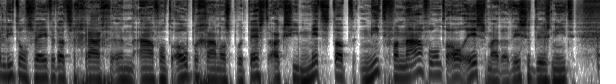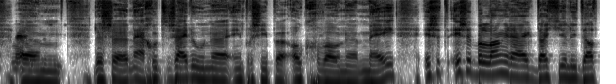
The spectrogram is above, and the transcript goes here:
liet ons weten dat ze graag een avond open gaan als protestactie, mits dat niet vanavond al is, maar dat is het dus niet. Nee. Um, dus nou ja, goed, zij doen uh, in principe ook gewoon uh, mee. Is het, is het belangrijk dat jullie dat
